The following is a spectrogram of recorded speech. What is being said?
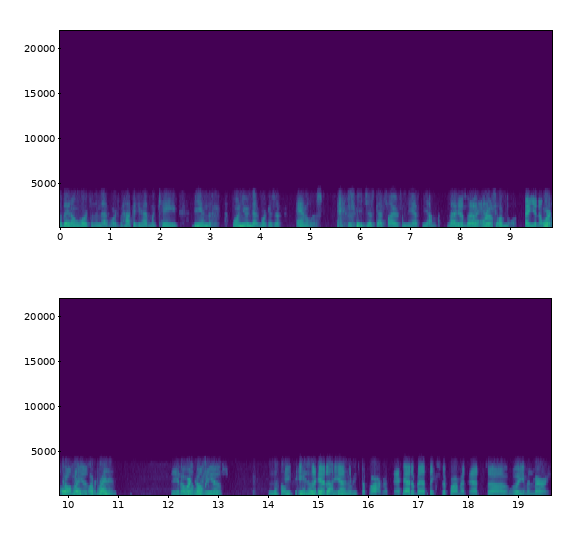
but they don't work for the networks. But how could you have McCabe being the, on your network as an analyst? he just got fired from the FBI. That, Isn't that incredible? Or, Hey, you know where or, Comey Bren- is? or Brennan. Do you know where No, Comey is? No, He, he's the head of the ethics department, head of ethics department at uh, William and Mary.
